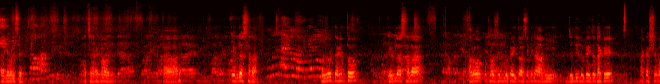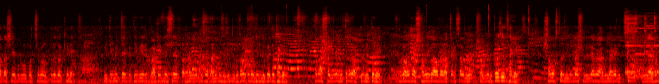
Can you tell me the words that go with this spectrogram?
কালকে পাঠাচ্ছে আচ্ছা এখন এগুলা ছাড়া। হুজুর, দেখেন তো, এগুলা ছাড়া আরও কোথাও জিন লুকায়িত আছে কিনা? আমি যদি লুকায়িত থাকে, আকাশে বাতাসে, পূর্ব, পশ্চিমে, উত্তরে, দক্ষিণে, পৃথিবীতে পৃথিবীর মাটির নিচে সাগরের নিচে, পানির নিচে, যদি কোথাও কোনো জিন লুকায়িত থাকে, ওনার শরীরের ভিতরে, রক্তের ভিতরে, অথবা ওনার স্বামী বা ওনার বাচ্চা কাচ্চা শরীরের ভিতরে যদি থাকে, সমস্ত জিনগুলোর শরীরে আমি আগুন লাগিয়ে দিচ্ছি। এগুলো এখন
